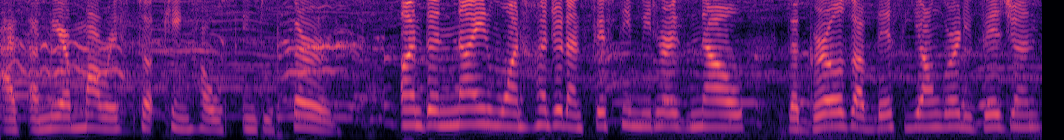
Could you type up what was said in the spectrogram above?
as Amir Morris took King House into third. Under 9 150 meters now, the girls of this younger division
